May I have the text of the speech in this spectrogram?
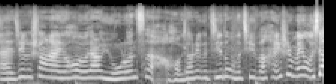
哎，这个上来以后有点语无伦次啊，好像这个激动的气氛还是没有消。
